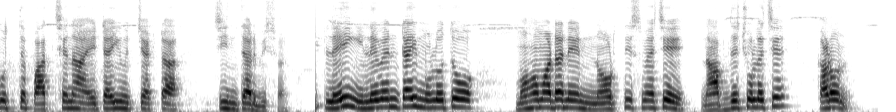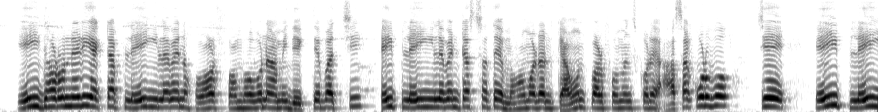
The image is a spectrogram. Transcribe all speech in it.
করতে পারছে না, এটাই হচ্ছে একটা চিন্তার বিষয়। প্লেয়িং ইলেভেনটাই মূলত মোহামেডানের নর্থ ইস্ট ম্যাচে নামতে চলেছে, কারণ এই ধরনেরই একটা প্লেয়িং ইলেভেন হওয়ার সম্ভাবনা আমি দেখতে পাচ্ছি। এই প্লেয়িং ইলেভেনটার সাথে মোহামেডান কেমন পারফরমেন্স করে আশা করব যে এই প্লেয়িং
